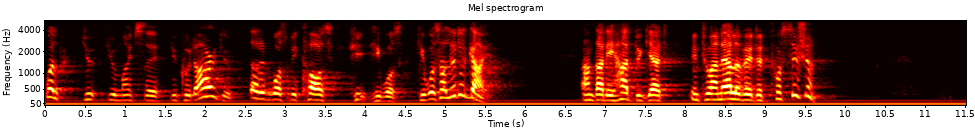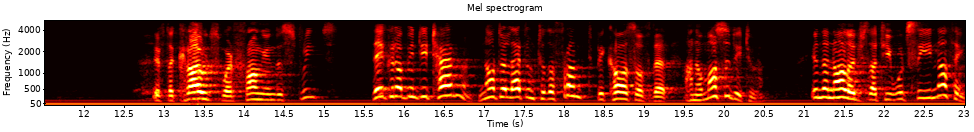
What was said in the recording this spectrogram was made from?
Well, you, you might say, you could argue that it was because he, he, was, he was a little guy and that he had to get into an elevated position. If the crowds were thronging the streets, they could have been determined not to let him to the front because of their animosity to him, in the knowledge that he would see nothing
